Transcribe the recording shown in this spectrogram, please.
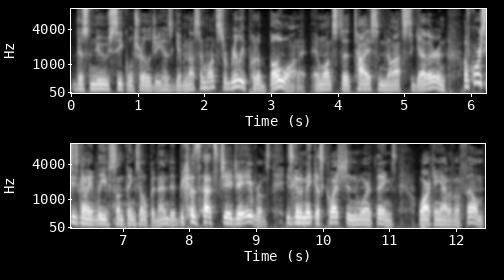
this new sequel trilogy has given us and wants to really put a bow on it and wants to tie some knots together. And of course, he's going to leave some things open ended because that's J.J. Abrams. He's going to make us question more things walking out of a film.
